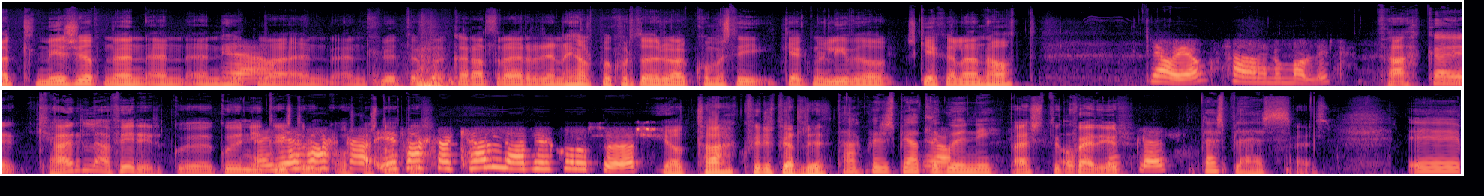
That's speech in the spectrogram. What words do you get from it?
öll mísjöfn en, en, en, hérna, en hlutur okkar allra er að reyna að hjálpa hvort eru að komast í gegnum lífið og skikkanlegan hátt. Já, já, það er nú málið. Þakka er kærlega fyrir Guðni Kristrún þakka, ég Óskarsdóttir. þakka kærlega fyrir góða svör. Já, takk fyrir spjallið. Takk fyrir spjallið. Guðni. Bestu kveðjur. Bless. Bless, bless. Bless. Eh,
